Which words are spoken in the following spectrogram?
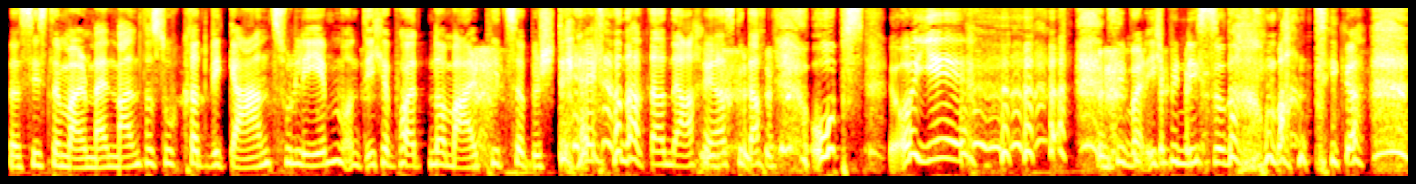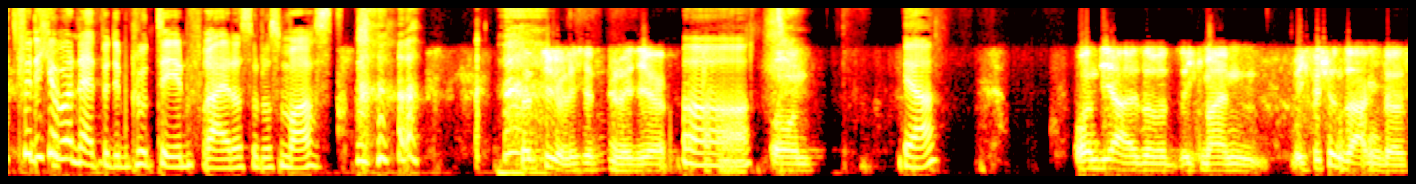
Das siehst du mal, mein Mann versucht gerade vegan zu leben und ich habe heute normal Pizza bestellt und habe dann nachher erst gedacht, ups, oh je. Sieh mal, ich bin nicht so der Romantiker. Das finde ich aber nett mit dem glutenfrei, dass du das machst. natürlich, natürlich, ja. Oh. Und ja. Und ja, also ich meine, ich will schon sagen, dass,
